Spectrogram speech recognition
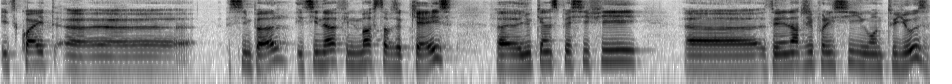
it's quite uh, simple. It's enough in most of the case. Uh, you can specify uh, the energy policy you want to use.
